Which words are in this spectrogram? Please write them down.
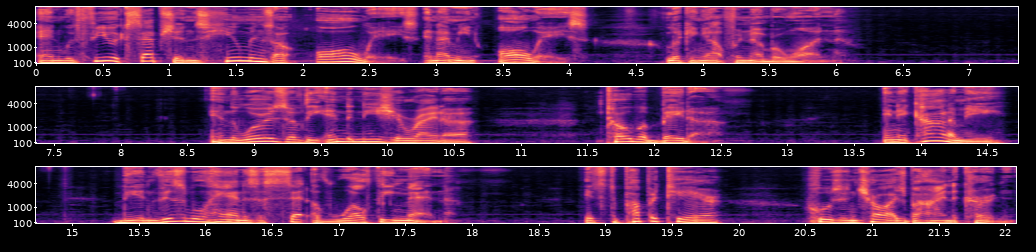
And with few exceptions, humans are always, and I mean always, looking out for number one. In the words of the Indonesia writer Toba Beta, in economy, the invisible hand is a set of wealthy men. It's the puppeteer who's in charge behind the curtain.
